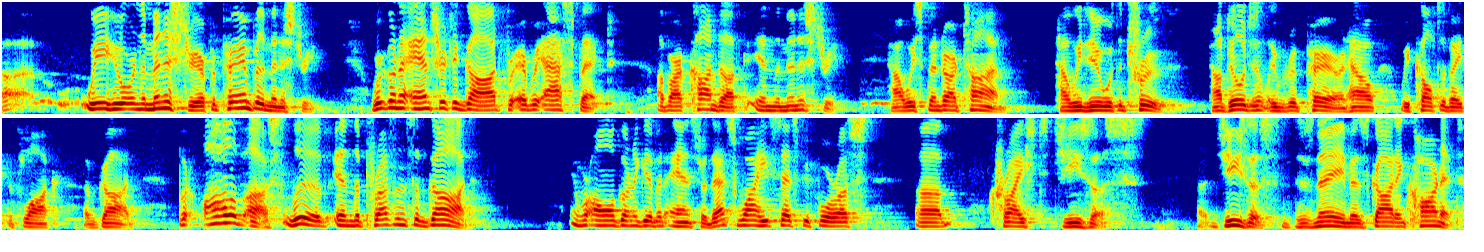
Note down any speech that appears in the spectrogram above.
Uh, we who are in the ministry are preparing for the ministry. We're going to answer to God for every aspect of our conduct in the ministry how we spend our time, how we deal with the truth, how diligently we prepare, and how we cultivate the flock of God. But all of us live in the presence of God and we're all going to give an answer. That's why he sets before us uh, Christ Jesus. Uh, Jesus, his name is God incarnate,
